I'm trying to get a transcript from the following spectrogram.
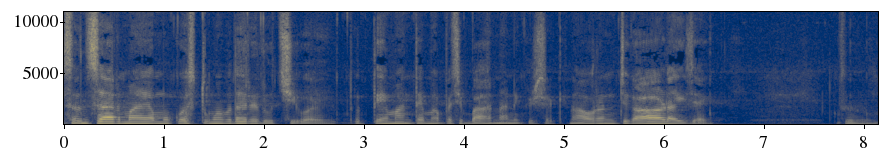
સંસારમાં અમુક વસ્તુમાં વધારે રુચિ હોય, તો તેમાં તેમાં પછી બહાર ના નીકળી શકે આવરણ ગાઢ આવી જાય. તો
